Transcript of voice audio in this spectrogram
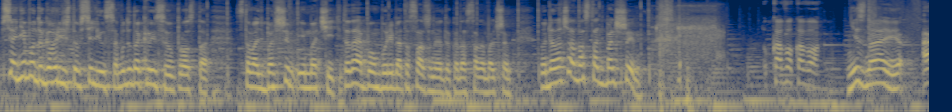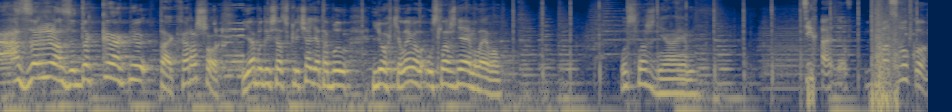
Все, не буду говорить, что вселился. Буду на крысу просто вставать большим и мочить. И тогда я бомбу, ребята, сразу найду, когда стану большим. Но для начала надо стать большим. у кого, кого? Не знаю, я... А, зараза, да как мне... Так, хорошо. Я буду сейчас включать, это был легкий level, усложняем level. Усложняем. Тихо, по звуку,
